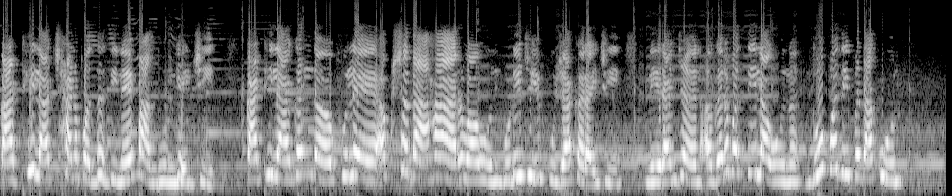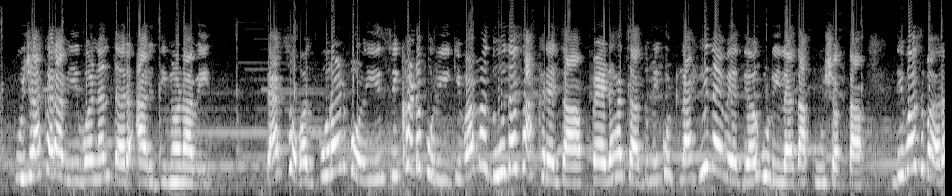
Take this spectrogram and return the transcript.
काठीला छान पद्धतीने बांधून घ्यायची. काठीला गंध फुले अक्षदा हार वाहून गुढीची पूजा करायची. निरंजन अगरबत्ती लावून धूप दीप दाखवून पूजा करावी व नंतर आरती म्हणावी. त्याचसोबत पुरणपोळी श्रीखंडपुरी किंवा मग दूध साखरेचा पेढ्याचा तुम्ही कुठलाही नैवेद्य गुढीला दाखवू शकता. दिवसभर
